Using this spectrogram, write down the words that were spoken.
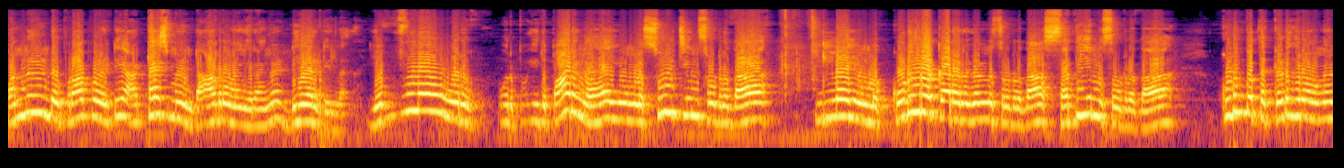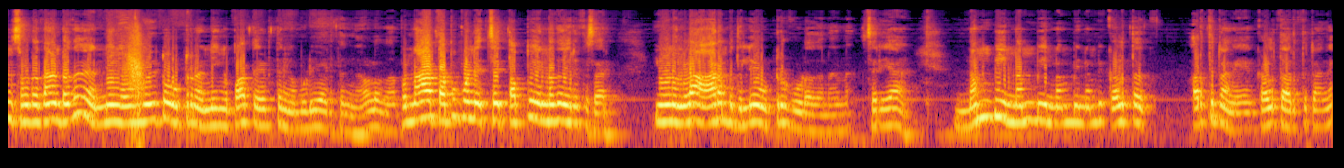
பன்னெண்டு ப்ராப்பர்ட்டி அட்டாச்மெண்ட் ஆர்டர் வாங்கிறாங்க டிஆர்டியில் எவ்வளோ ஒரு ஒரு இது பாருங்கள் இவங்கள சூழ்ச்சின்னு சொல்கிறதா இல்லை இவங்கள கொடூரக்காரர்கள்னு சொல்கிறதா சதின்னு சொல்கிறதா குடும்பத்தை கெடுக்கிறவங்கன்னு சொல்கிறதான்றது நீங்கள் உங்கள்கிட்ட விட்டுறேன். நீங்கள் பார்த்து எடுத்துங்க முடிவு எடுத்துங்க. அவ்வளோதான் இப்போ நான் தப்பு பண்ணி சரி தப்பு என்னதும் இருக்குது சார். இவனுங்களாம் ஆரம்பத்துலேயே விட்டுறக்கூடாது நான். சரியா? நம்பி நம்பி நம்பி நம்பி கழுத்தை அறுத்துட்டாங்க. என் கழுத்தை அறுத்துட்டாங்க.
